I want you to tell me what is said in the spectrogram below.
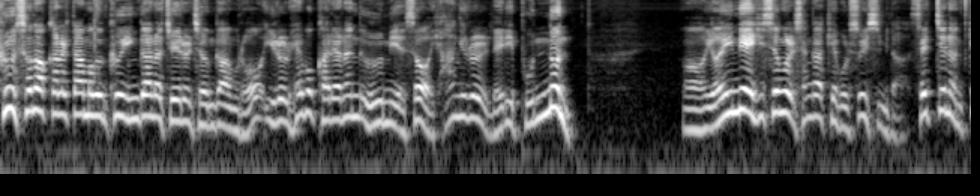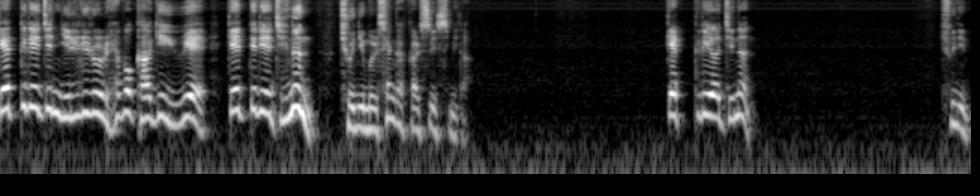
그 선악과를 따먹은 그 인간의 죄를 전가함으로 이를 회복하려는 의미에서 향유를 내리붓는 어, 여인의 희생을 생각해 볼 수 있습니다. 셋째는 깨뜨려진 인류를 회복하기 위해 깨뜨려지는 주님을 생각할 수 있습니다. 깨뜨려지는 주님.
